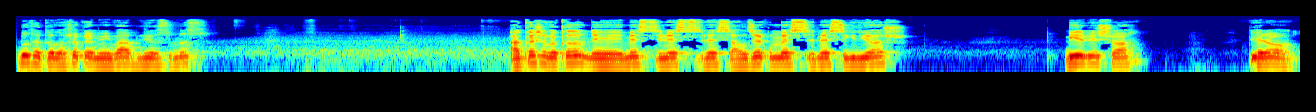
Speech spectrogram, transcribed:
Bu takımda çok emeği var biliyorsunuz. Arkadaşlar bakalım e, Messi Messi Messi alacak mı? Messi Messi gidiyor. 1-1 şu an. Deron.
